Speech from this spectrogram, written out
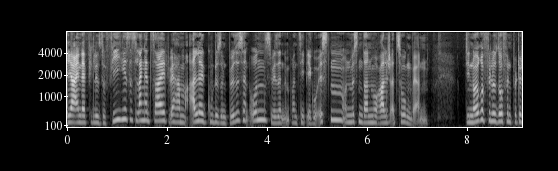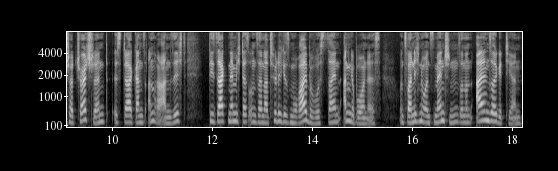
Ja, in der Philosophie hieß es lange Zeit, wir haben alle Gutes und Böses in uns, wir sind im Prinzip Egoisten und müssen dann moralisch erzogen werden. Die Neurophilosophin Patricia Churchland ist da ganz anderer Ansicht. Die sagt nämlich, dass unser natürliches Moralbewusstsein angeboren ist. Und zwar nicht nur uns Menschen, sondern allen Säugetieren.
